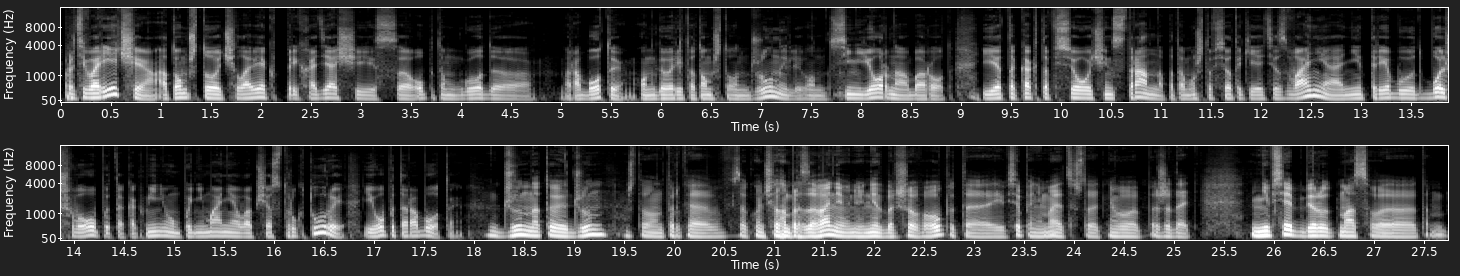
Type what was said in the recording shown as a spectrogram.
противоречие о том, что человек, приходящий с опытом года работы. Он говорит о том, что он джун или он сеньор наоборот. И это как-то все очень странно, потому что все-таки эти звания, они требуют большего опыта, как минимум понимания вообще структуры и опыта работы. Джун на то и джун, что он только закончил образование, у него нет большого опыта, и все понимают, что от него ожидать. Не все берут массово там,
